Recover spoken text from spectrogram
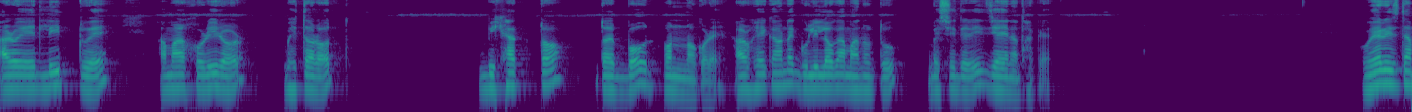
আৰু এই লিডটোৱে আমাৰ শৰীৰৰ ভিতৰত বিষাক্ত দ্ৰব্য উৎপন্ন কৰে আৰু সেইকাৰণে গুলী লগা মানুহটো বেছি দেৰি জীয়াই নাথাকে। Where is the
